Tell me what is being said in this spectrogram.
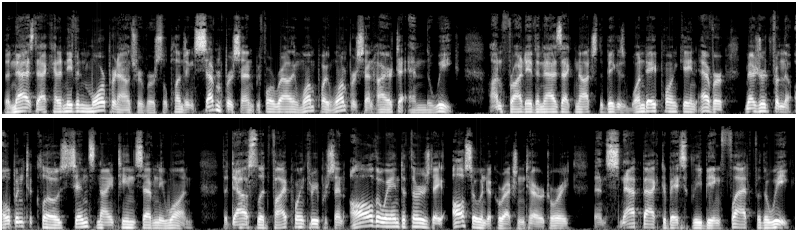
The Nasdaq had an even more pronounced reversal, plunging 7% before rallying 1.1% higher to end the week. On Friday, the Nasdaq notched the biggest one-day point gain ever measured from the open to close since 1971. The Dow slid 5.3% all the way into Thursday, also into correction territory, then snapped back to basically being flat for the week.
